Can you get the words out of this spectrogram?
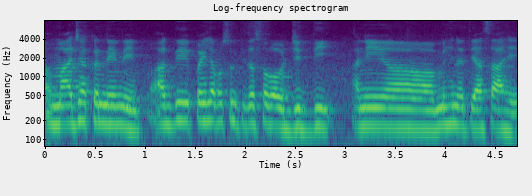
अ, माझ्या कन्येने अगदी पहिल्यापासून तिचा स्वभाव जिद्दी आणि अ, मेहनती असा आहे.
